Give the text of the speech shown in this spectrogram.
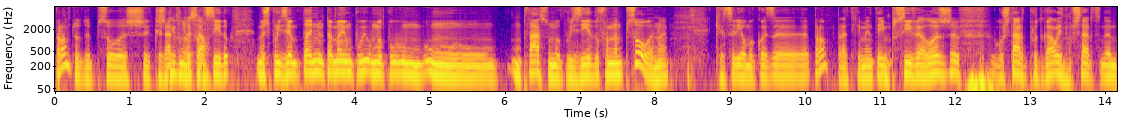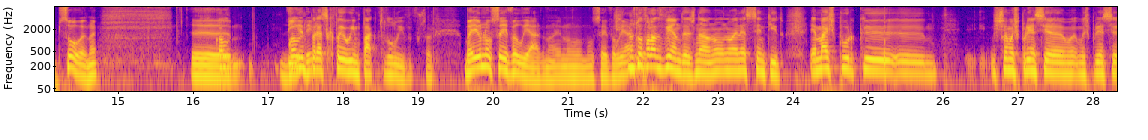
pronto, de pessoas que já tinham falecido, mas, por exemplo, tenho também um, uma, um, um, pedaço, uma poesia do Fernando Pessoa, não é? Que seria uma coisa, pronto, praticamente é impossível hoje gostar de Portugal e não gostar de Fernando Pessoa, não é? Qual, Diga, Qual lhe parece que foi o impacto do livro, professor? Bem, eu não sei avaliar, não é? Não, não sei avaliar. Não estou a falar de vendas, não, não, não é nesse sentido. É mais porque uh, isto é uma experiência, uma experiência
